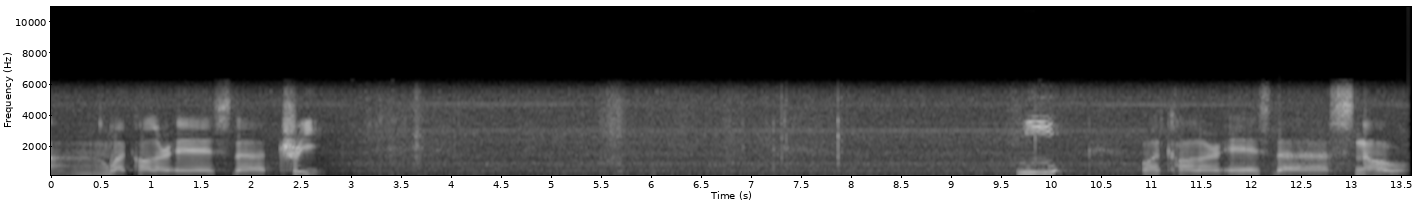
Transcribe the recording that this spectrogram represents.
Uh, what color is the tree? What color is the snow?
